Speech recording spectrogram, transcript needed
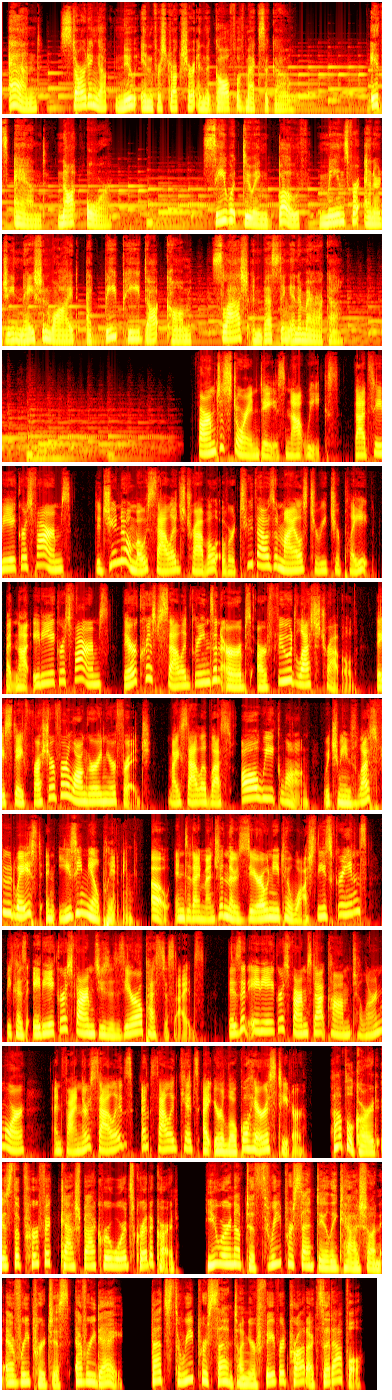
and starting up new infrastructure in the Gulf of Mexico. It's and, not or. See what doing both means for energy nationwide at bp.com slash investing in America. Farm to store in days, not weeks. That's 80 Acres Farms. Did you know most salads travel over 2,000 miles to reach your plate? But not 80 Acres Farms. Their crisp salad greens and herbs are food less traveled. They stay fresher for longer in your fridge. My salad lasts all week long, which means less food waste and easy meal planning. Oh, and did I mention there's zero need to wash these greens? Because 80 Acres Farms uses zero pesticides. Visit 80acresfarms.com to learn more and find their salads and salad kits at your local Harris Teeter. Apple Card is the perfect cashback rewards credit card. You earn up to 3% daily cash on every purchase every day. That's 3% on your favorite products at Apple,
